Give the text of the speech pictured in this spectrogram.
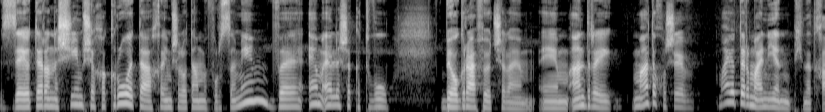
זה יותר אנשים שחקרו את החיים של אותם מפורסמים, והם אלה שכתבו ביוגרפיות שלהם. אמ, אנדרי, מה אתה חושב, מה יותר מעניין מבחינתך?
